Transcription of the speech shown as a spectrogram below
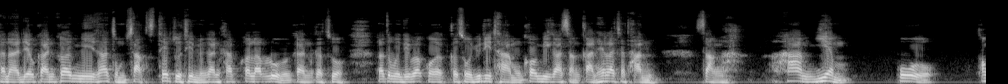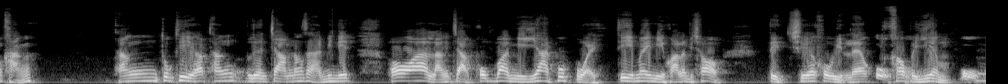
ขณะเดียวกันก็มีท่านสมศักดิ์เทพสุทินเหมือนกันครับก็รับรู้เหมือนกันกระทรวงรัฐมนตรีว่ากระทรวงยุติธรรมก็มีการสั่งการให้ราชทัณฑ์สั่งห้ามเยี่ยมผู้ต้องขัง ทั้งทุกที่ครับทั้งเรือนจำทั้งสถานพินิษเพราะว่าหลังจากพบว่ามีญาติผู้ป่วยที่ไม่มีความรับผิดชอบ ติดเชื้อโควิดแล้วโอ้โหเข้าไปเยี่ยมโอ้โห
